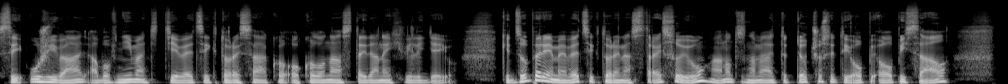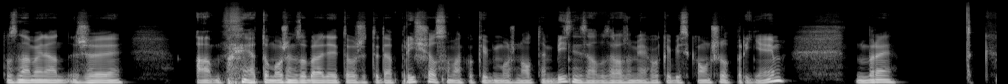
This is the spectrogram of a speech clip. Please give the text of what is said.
si užívať alebo vnímať tie veci, ktoré sa ako okolo nás v tej danej chvíli dejú. Keď zoberieme veci, ktoré nás stresujú, áno, to znamená to, to čo si ty opísal, to znamená, že a ja to môžem zobrať aj to, že teda prišiel som ako keby možno o ten biznis, alebo zrazu mi ako keby skončil príjem. Dobre, tak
